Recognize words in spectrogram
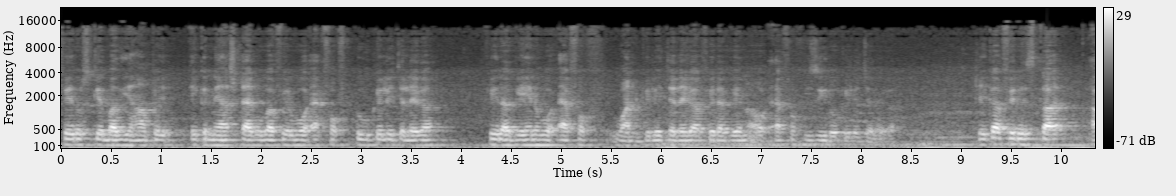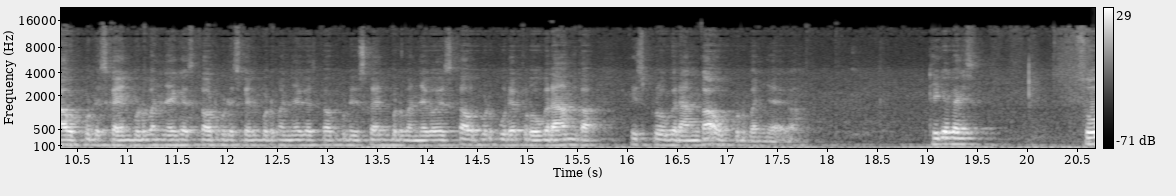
फिर उसके बाद यहाँ पे एक नया स्टैक होगा, फिर वो एफ़ ऑफ़ टू के लिए चलेगा, फिर अगेन वो एफ़ ऑफ़ वन के लिए चलेगा, फिर अगेन और एफ़ ऑफ़ ज़ीरो के लिए चलेगा। ठीक है, फिर इसका आउटपुट इसका इनपुट बन जाएगा, इसका आउटपुट इसका इनपुट बन जाएगा, इसका आउटपुट इसका इनपुट बन जाएगा इसका आउटपुट पूरे प्रोग्राम का, इस प्रोग्राम का आउटपुट बन जाएगा। ठीक है गाइस सो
